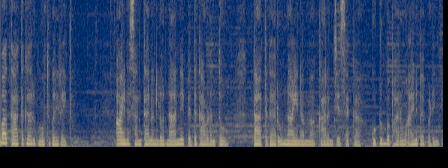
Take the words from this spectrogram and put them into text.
మా తాతగారు మోతుబరి రైతు. ఆయన సంతానంలో నాన్నే పెద్ద కావడంతో తాతగారు నాయనమ్మ కాలం చేశాక కుటుంబ భారం ఆయనపై పడింది.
